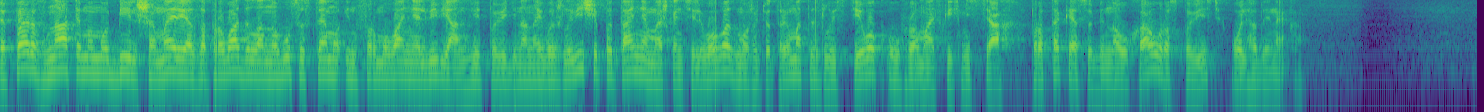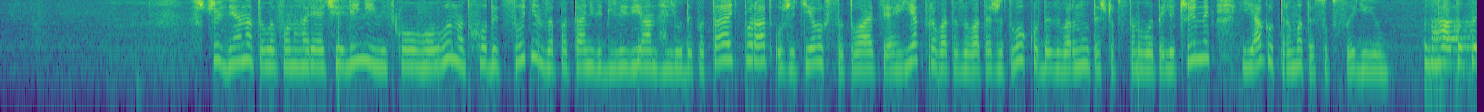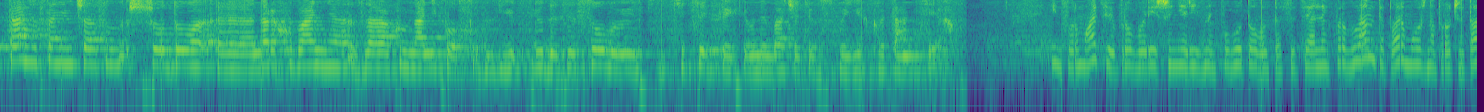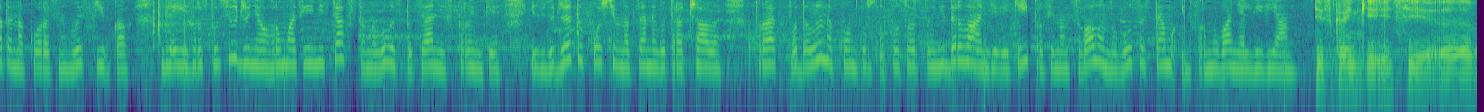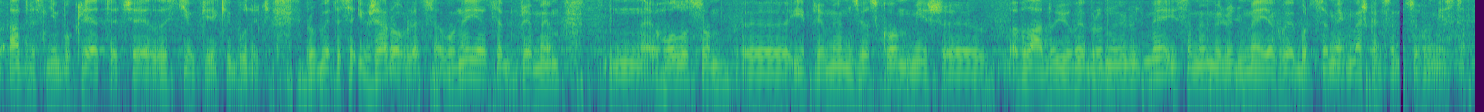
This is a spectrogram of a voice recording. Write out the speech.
Тепер знатимемо більше. Мерія запровадила нову систему інформування львів'ян. Відповіді на найважливіші питання мешканці Львова зможуть отримати з листівок у громадських місцях. Про таке собі ноу-хау розповість Ольга Дейнека. Щодня на телефон гарячої лінії міського голови надходить сотні запитань від львів'ян. Люди питають порад у життєвих ситуаціях, як приватизувати житло, куди звернути, щоб встановити лічильник, як отримати субсидію. Багато питань останнім часом щодо е, нарахування за комунальні послуги. Люди з'ясовують ті цифри, які вони бачать у своїх квитанціях. Інформацію про вирішення різних побутових та соціальних проблем тепер можна прочитати на корисних листівках. Для їх розповсюдження у громадських місцях встановили спеціальні скриньки. Із бюджету коштів на це не витрачали. Проект подали на конкурс у посольство Нідерландів, який профінансувало нову систему інформування львів'ян. Ці скриньки і ці е, адресні буклети чи листівки, які будуть робитися і вже робляться, вони є цим прямим голосом е, і прямим зв'язком між е, владою вибраною людьми і самими людьми, як виборцями, як мешканцями цього міста.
